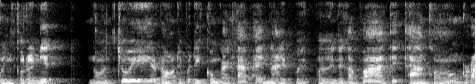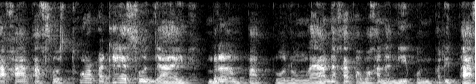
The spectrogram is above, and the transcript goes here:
คุณกรณิต นนจุ้ยรองที่ปดีกรมการค้าภายในเปิดเผยนะครับว่าทิศทางของราคาผักสดทั่วประเทศส่วนใหญ่เริ่มปรับตัวลงแล้วนะครับ เพราะว่าขณะนี้ผลผลิตผัก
